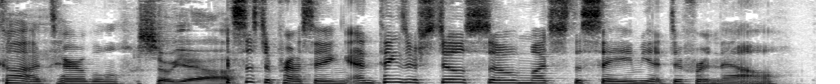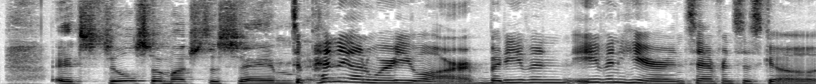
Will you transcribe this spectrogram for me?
God, terrible. so yeah, It's just depressing, and things are still so much the same yet different now, it's still so much the same. depending on where you are. But even even here in San Francisco,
